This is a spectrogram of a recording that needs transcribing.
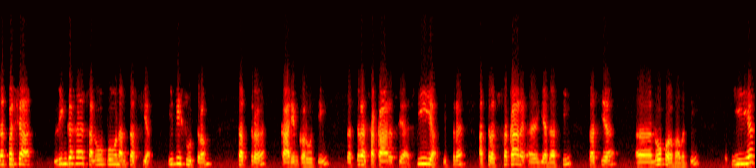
तत्पश्चात् लिङ्गः सलोपोऽनन्तस्य इति सूत्रं तत्र कार्यं करोति, तत्र सकारस्य सीय इत्र अत्र सकार यदस्ति, तस्य लोपः भवति। ईय,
